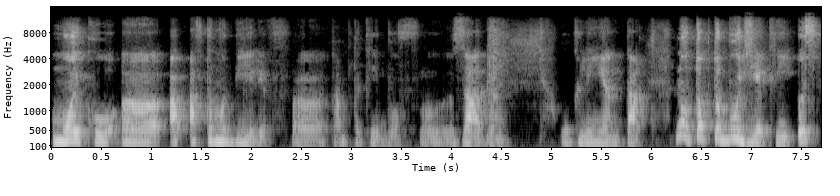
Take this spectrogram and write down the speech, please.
мойку е, автомобілів. Там такий був задум у клієнта. Ну, тобто, будь-який. Ось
